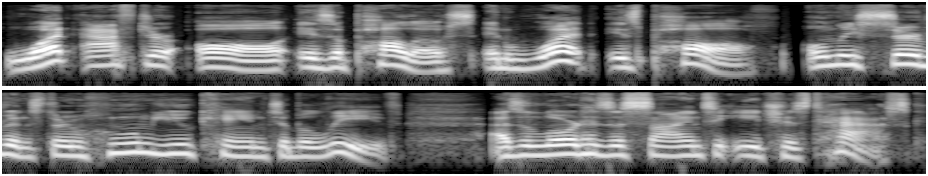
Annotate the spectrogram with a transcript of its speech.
What after all is Apollos, and what is Paul? Only servants through whom you came to believe, as the Lord has assigned to each his task.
